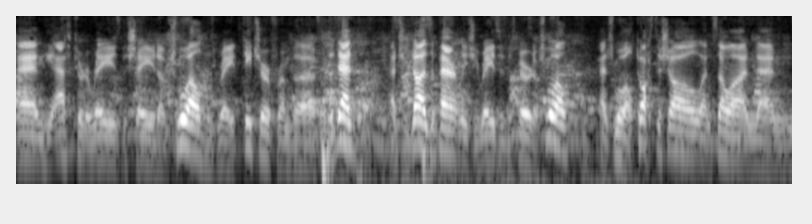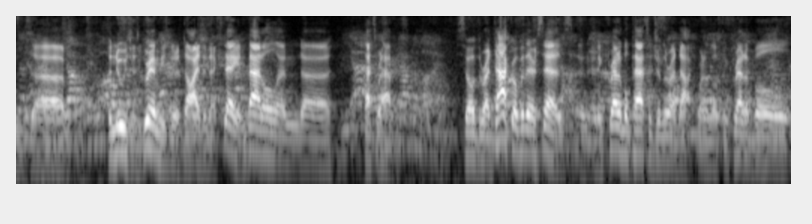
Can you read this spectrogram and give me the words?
and he asks her to raise the shade of Shmuel, his great teacher from the from the dead, and she does. Apparently, she raises the spirit of Shmuel, and Shmuel talks to Shaul, and so on. And uh, the news is grim; he's going to die the next day in battle, and uh, that's what happens. So the Radak over there says an, an, incredible passage in the Radak, one of the most incredible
